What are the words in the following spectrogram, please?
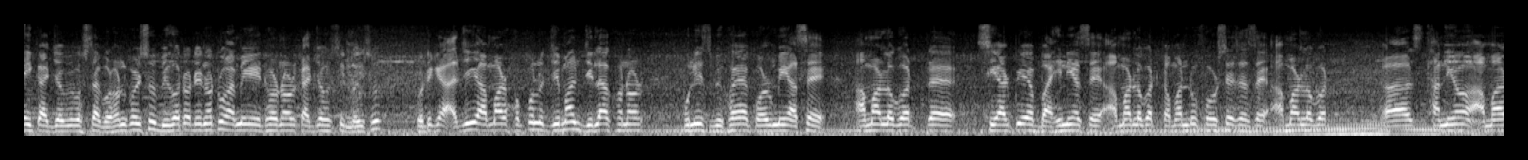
এই কাৰ্যব্যৱস্থা গ্ৰহণ কৰিছোঁ। বিগত দিনতো আমি এই ধৰণৰ কাৰ্যসূচী লৈছোঁ। গতিকে আজি আমাৰ সকলো যিমান জিলাখনৰ পুলিচ বিষয়া কৰ্মী আছে, আমাৰ লগত চি আৰ পি এফ বাহিনী আছে, আমাৰ লগত কামাণ্ডো ফ'ৰ্চেছ আছে, আমাৰ লগত স্থানীয় আমাৰ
